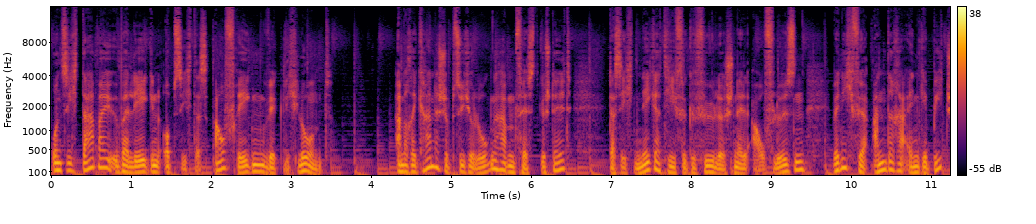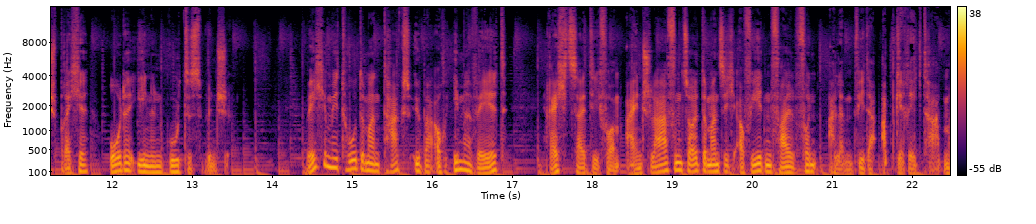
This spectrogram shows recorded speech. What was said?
und sich dabei überlegen, ob sich das Aufregen wirklich lohnt. Amerikanische Psychologen haben festgestellt, dass sich negative Gefühle schnell auflösen, wenn ich für andere ein Gebet spreche oder ihnen Gutes wünsche. Welche Methode man tagsüber auch immer wählt, rechtzeitig vorm Einschlafen sollte man sich auf jeden Fall von allem wieder abgeregt haben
